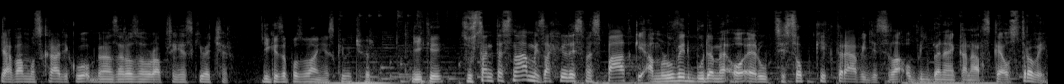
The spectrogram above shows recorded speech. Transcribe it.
Já vám moc krát děkuji oběma za rozhovor a přeji hezký večer. Díky za pozvání, hezký večer. Díky. Zůstaňte s námi, za chvíli jsme zpátky a mluvit budeme o erupci sopky, která vyděsila oblíbené Kanárské ostrovy.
